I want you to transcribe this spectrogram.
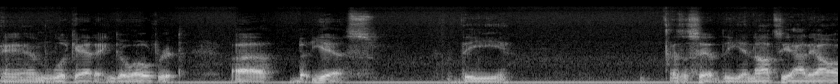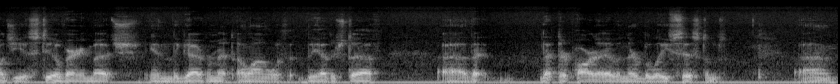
and look at it and go over it. Uh, but yes, the as I said, the Nazi ideology is still very much in the government, along with the other stuff uh, that that they're part of and their belief systems. Um,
